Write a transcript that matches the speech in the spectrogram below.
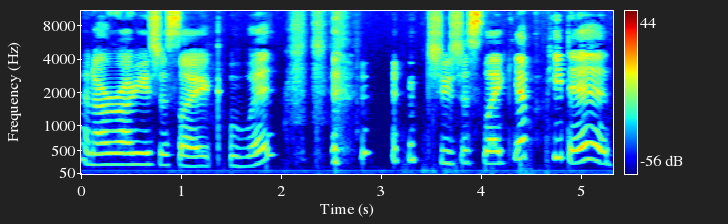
And Aragi's just like, what? She's just like, yep, he did.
